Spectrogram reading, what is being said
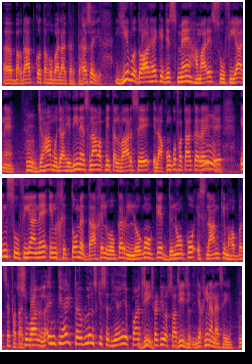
بغداد کو تہو بالا کرتا ہے۔ ایسا ہی یہ وہ دور ہے کہ جس میں ہمارے صوفیہ نے جہاں مجاہدین اسلام اپنی تلوار سے علاقوں کو فتح کر رہے تھے ان صوفیہ نے ان خطوں میں داخل ہو کر لوگوں کے دلوں کو اسلام کی محبت سے فتح سبحان اللہ انتہائی ٹربلنس کی صدیاں ہیں یہ پانچ جی۔ چھٹی اور ساتویں جی جی یقیناً ایسے ہی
